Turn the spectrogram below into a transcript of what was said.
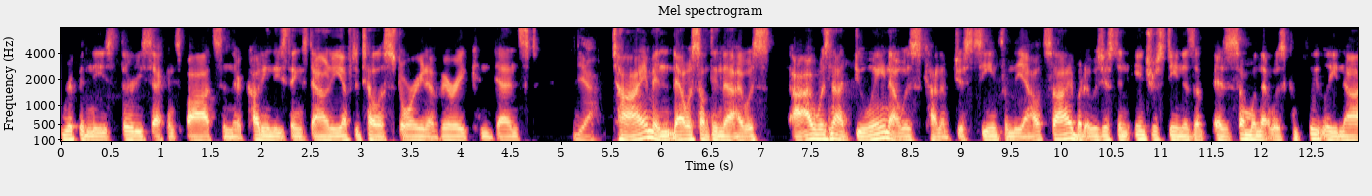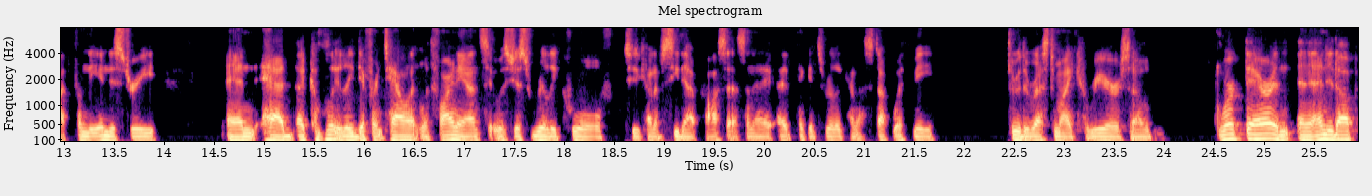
ripping these 30 second spots and they're cutting these things down and you have to tell a story in a very condensed Yeah. time and that was something that i was i was not doing. I was kind of just seeing from the outside but it was just an interesting as a as someone that was completely not from the industry and had a completely different talent with finance it was just really cool to kind of see that process. And i, I think it's really kind of stuck with me through the rest of my career. So worked there and, and ended up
